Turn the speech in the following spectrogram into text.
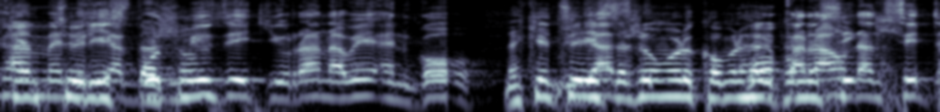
come en and hear good turiststasjon. music, you run away and go. Det er ikke en You just turiststasjon hvor du kommer og hører walk på around musikk. and sit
